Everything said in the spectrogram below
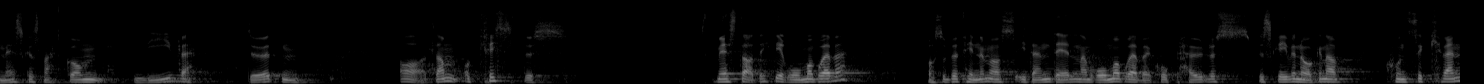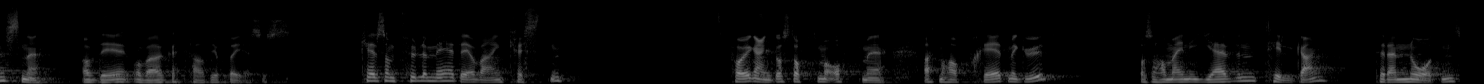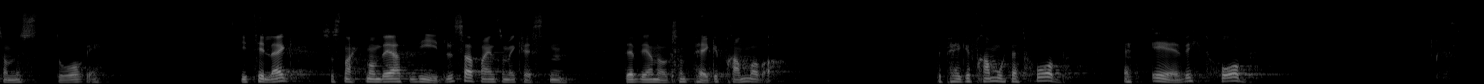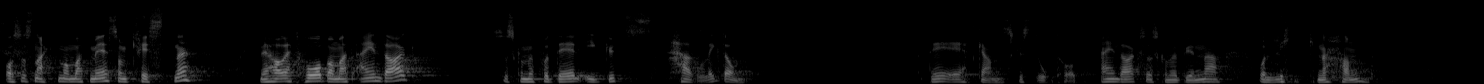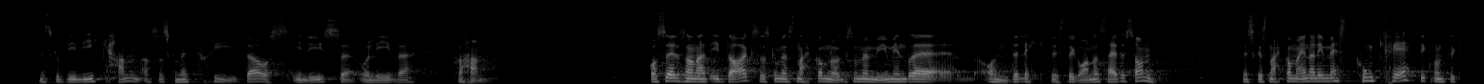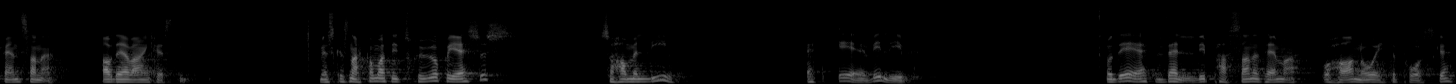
Vi skal snakke om livet, døden, Adam og Kristus. Vi er stadig i Romerbrevet, og så befinner vi oss i den delen av Romerbrevet hvor Paulus beskriver noen av konsekvensene av det å være rettferdiggjort av Jesus. Hva er det som følger med det å være en kristen? Forrige gang da stoppet vi opp med at vi har fred med Gud, og så har vi en jevn tilgang til den nåden som vi står i. I tillegg så snakket vi om det at lidelser for en som er kristen, det blir noe som peker framover. Det peker fram mot et håp, et evig håp. Og så snakket vi om at vi som kristne vi har et håp om at en dag så skal vi få del i Guds herligdom. Det er et ganske stort håp. En dag så skal vi begynne å likne Han. Vi skal bli lik Han, og så skal vi fryde oss i lyset og livet fra Han. Og så er det sånn at I dag så skal vi snakke om noe som er mye mindre åndelig. hvis det går an å si det sånn. Vi skal snakke om en av de mest konkrete konsekvensene av det å være en kristen. Vi skal snakke om at i trua på Jesus så har vi liv. Et evig liv. Og Det er et veldig passende tema å ha nå etter påske,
